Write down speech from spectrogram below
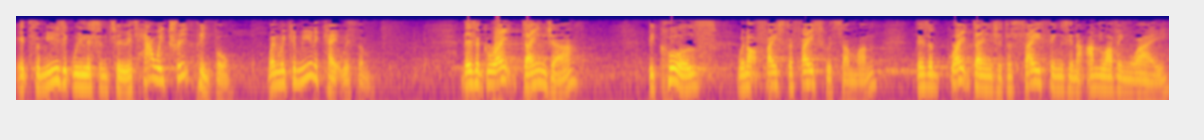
It's the music we listen to. It's how we treat people when we communicate with them. There's a great danger because we're not face to face with someone, there's a great danger to say things in an unloving way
